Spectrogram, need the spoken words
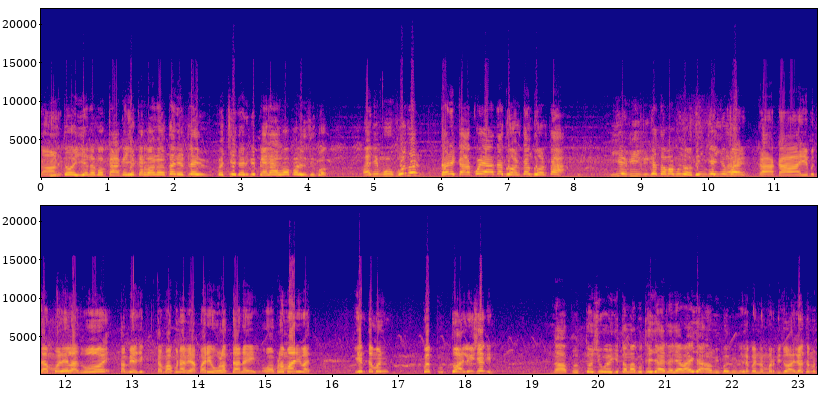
ઈ તો એને કોક કાગળિયા કરવાના હતા ને એટલે પચીસ હજાર રૂપિયા પહેલા હાલવા પડ્યું છે કોક. અને હું ઊભો હતો ને તારે કાકો આતા દોડતા દોડતા. એ વી વીઘા તમાકુ નો થઈ અહીંયા અરે ભાઈ કાકા એ બધા મળેલા જ હોય. તમે હજી તમાકુના વેપારી ઓળખતા નહીં. હોભળો મારી વાત. એ તમને કોઈ પ્રૂફ તો આલ્યું છે કે? ના પ્રૂફ તો શું હોય કે તમાકુ થઈ જાય એટલે લેવાય જાય અમે બલૂન એટલે કોઈ નંબર બીજો આલ્યો તમને?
